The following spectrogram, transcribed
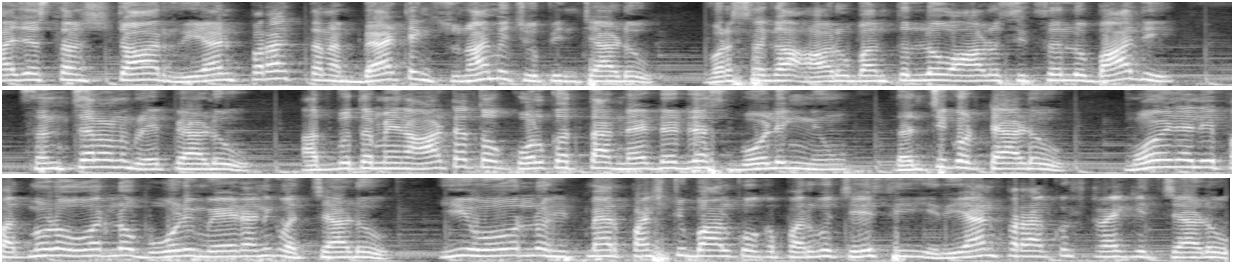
రాజస్థాన్ స్టార్ రియాన్ పరాగ్ తన బ్యాటింగ్ సునామీ చూపించాడు. వరుసగా ఆరు బంతుల్లో ఆరు సిక్సర్లు బాది సంచలనం రేపాడు. అద్భుతమైన ఆటతో కోల్కతా నైట్ రైడర్స్ బౌలింగ్ను దంచికొట్టాడు. మోయిన్ అలీ పదమూడో ఓవర్లో బౌలింగ్ వేయడానికి వచ్చాడు. ఈ ఓవర్లో హిట్మ్యార్ ఫస్ట్ బాల్కు ఒక పరుగు చేసి రియాన్ పరాగ్కు స్ట్రైక్ ఇచ్చాడు.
